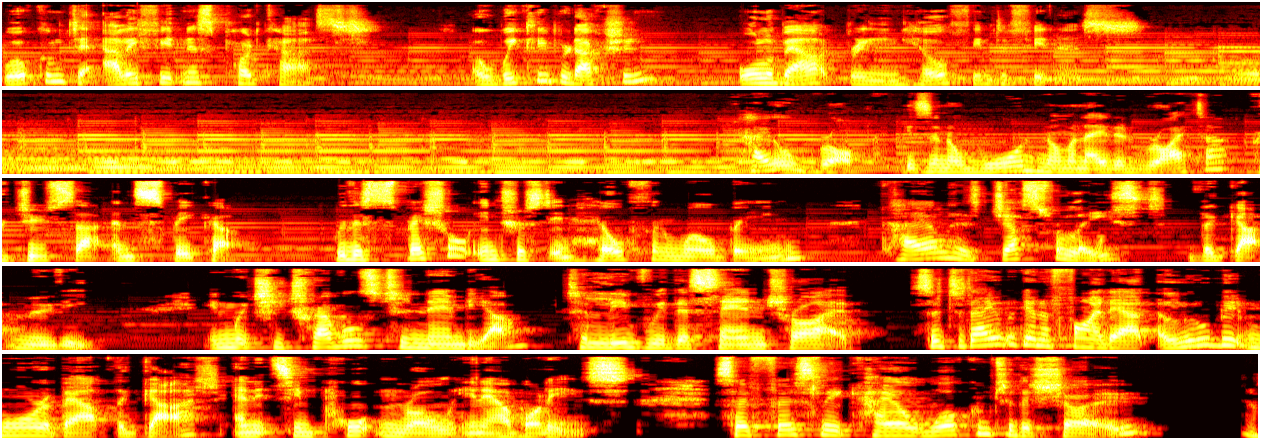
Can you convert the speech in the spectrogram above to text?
Welcome to Ali Fitness Podcast, a weekly production all about bringing health into fitness. Kale Brock is an award nominated writer, producer, and speaker. With a special interest in health and well-being, Kale has just released The Gut Movie, in which he travels to Namibia to live with the San tribe. So today we're going to find out a little bit more about the gut and its important role in our bodies. So firstly, Kale, welcome to the show.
